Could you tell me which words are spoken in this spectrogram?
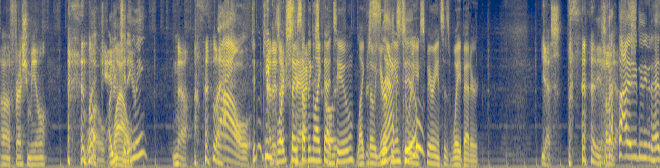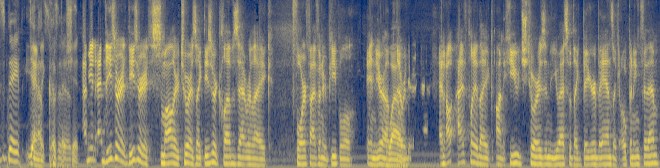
a fresh meal. And, Whoa, like, are you Wow. kidding me? no, like, Wow. Didn't King there's, George like, say something like that too? Like the European snacks, touring too? experience is way better. yes, oh yeah. I didn't even hesitate. Damn, yeah, they yes, cooked it that is. shit. I mean, and these were these were smaller tours. Like these were clubs that were like four or five hundred people in Europe Wow. that were doing that. And I'll- I've played like on huge tours in the U.S. with like bigger bands like opening for them,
